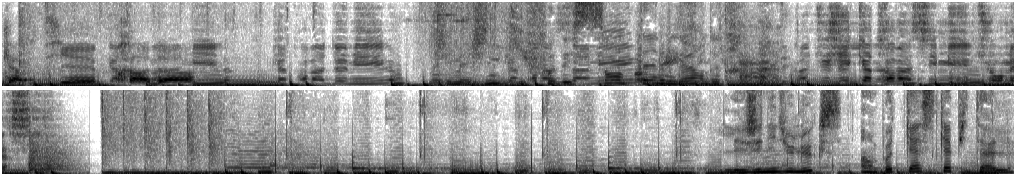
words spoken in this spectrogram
Cartier, Prada. 82 000. J'imagine qu'il faut des centaines d'heures de travail. Adjugé 86 000. Je vous remercie. Les génies du luxe, un podcast capital.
